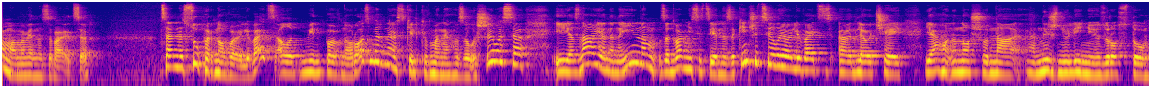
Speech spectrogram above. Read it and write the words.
по-моєму, він називається. Це не супер новий олівець, але він повнорозмірний, оскільки в мене його залишилося. І я знаю, я не наївна. За два місяці я не закінчу цілий олівець е, для очей. Я його наношу на е, нижню лінію зросту.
